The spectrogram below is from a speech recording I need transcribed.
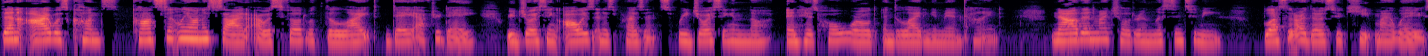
Then I was cons- constantly on his side. I was filled with delight day after day, rejoicing always in his presence, rejoicing in, the, in his whole world, and delighting in mankind. Now then, my children, listen to me. Blessed are those who keep my ways.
